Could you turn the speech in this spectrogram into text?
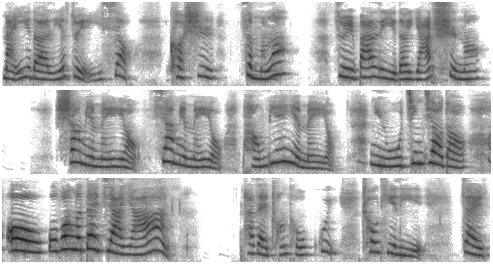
满意的咧嘴一笑。可是，怎么了？嘴巴里的牙齿呢？上面没有，下面没有，旁边也没有。女巫惊叫道：“哦，我忘了带假牙！”她在床头柜抽屉里，在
